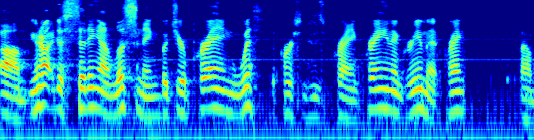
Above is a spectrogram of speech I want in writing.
um, you're not just sitting and listening, but you're praying with the person who's praying, praying in agreement, praying them.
